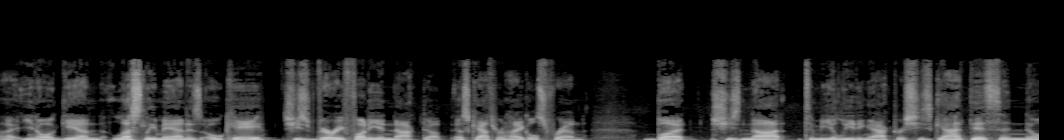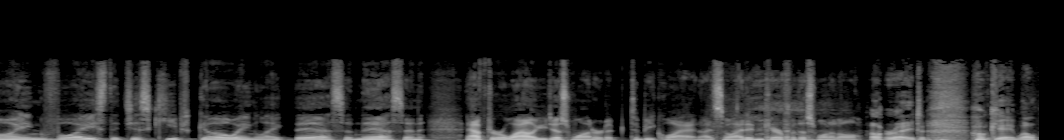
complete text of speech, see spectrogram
uh, you know, again, Leslie Mann is okay. She's very funny and knocked up as Katherine Heigl's friend, but she's not to me a leading actress. She's got this annoying voice that just keeps going like this and this, and after a while, you just want her to, to be quiet. I, so I didn't care for this one at all. All right. Okay. Well,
